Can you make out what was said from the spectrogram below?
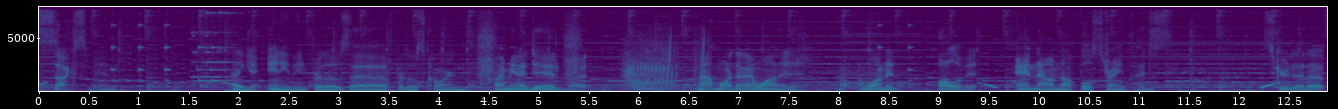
Sucks, man. I didn't get anything for those uh for those corns. I mean, I did, but not more than I wanted. I wanted all of it, and now I'm not full strength. I just screwed that up.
